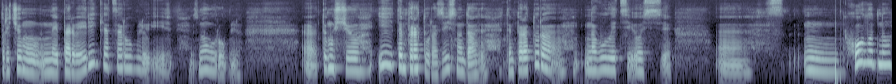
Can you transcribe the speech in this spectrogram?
Причому не перший рік я це роблю і знову роблю. Е, Тому що і температура, звісно, да. Температура на вулиці ось е, холодно.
